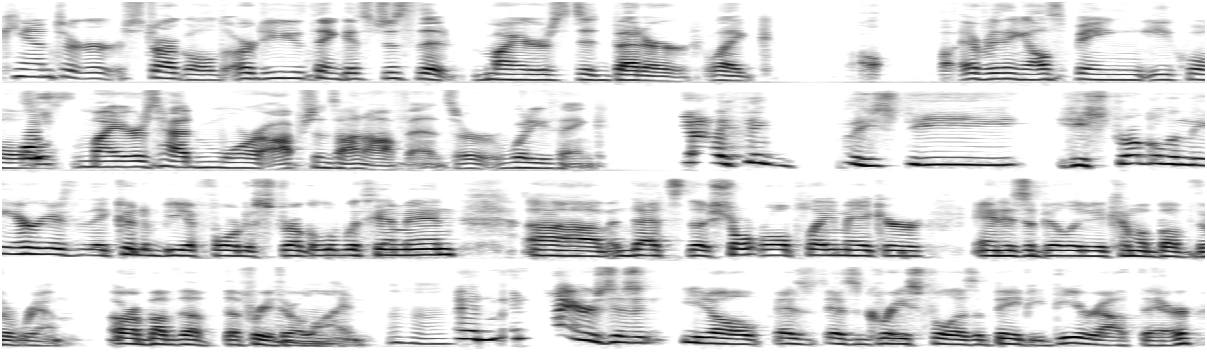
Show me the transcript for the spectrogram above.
Kanter struggled, or do you think it's just that Meyers did better? Like everything else being equal, Meyers had more options on offense, or what do you think? Yeah, I think he he struggled in the areas that they couldn't be afford to struggle with him in. Um, and that's the short roll playmaker and his ability to come above the rim or above the, the free throw mm-hmm. line. Mm-hmm. And, and, Meyers isn't, you know, as as graceful as a baby deer out there.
